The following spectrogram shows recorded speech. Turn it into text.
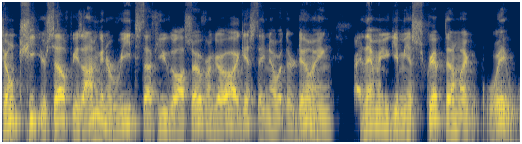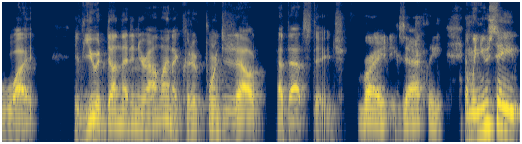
Don't cheat yourself because I'm going to read stuff you gloss over and go, oh, I guess they know what they're doing. Right. And then when you give me a script, I'm like, wait, what? If you had done that in your outline, I could have pointed it out at that stage. Right, exactly. And when you say,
